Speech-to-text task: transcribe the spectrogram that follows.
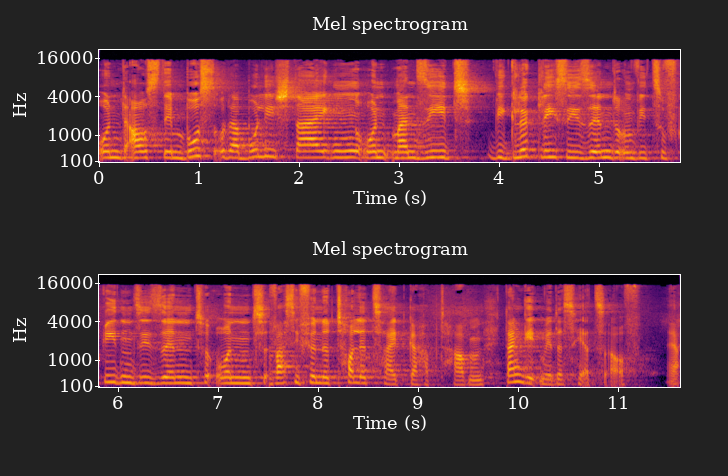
und aus dem Bus oder Bulli steigen und man sieht, wie glücklich sie sind und wie zufrieden sie sind und was sie für eine tolle Zeit gehabt haben, dann geht mir das Herz auf. Ja.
